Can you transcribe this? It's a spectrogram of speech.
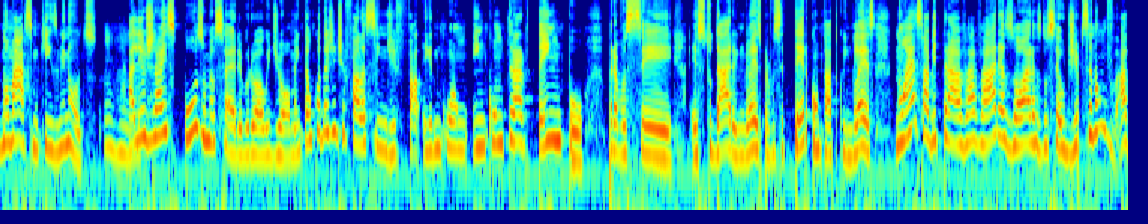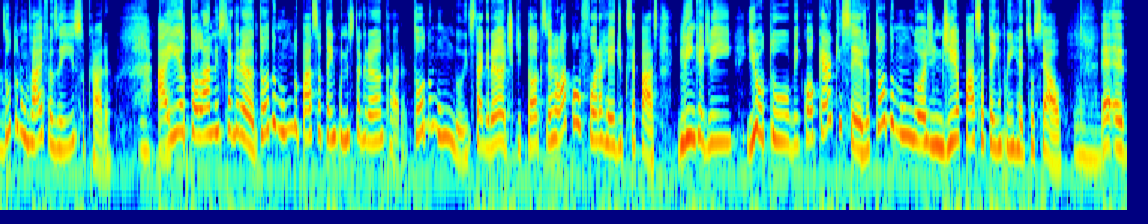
no máximo 15 minutos. Ali eu já expus o meu cérebro ao idioma. Então, quando a gente fala assim de fa encon encontrar tempo para você estudar o inglês, para você ter contato com o inglês, não é, sabe, travar várias horas do seu dia. Você não, adulto não vai fazer isso, cara. Aí eu tô lá no Instagram. Todo mundo passa tempo no Instagram, cara. Todo mundo. Instagram, TikTok, seja lá qual for a rede que você passa. LinkedIn, YouTube, qualquer que seja. Todo mundo hoje em dia passa tempo em rede social. É, é,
